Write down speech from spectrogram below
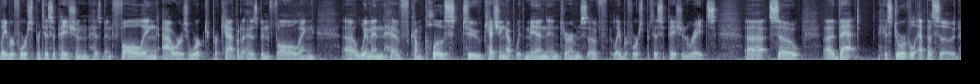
labor force participation has been falling, hours worked per capita has been falling. Uh, women have come close to catching up with men in terms of labor force participation rates. Uh, so uh, that historical episode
